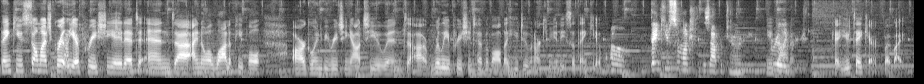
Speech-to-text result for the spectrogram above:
Thank you so much. Greatly appreciate it. And uh, I know a lot of people are going to be reaching out to you and uh, really appreciative of all that you do in our community. So thank you. Oh, thank you so much for this opportunity. You really got it. Okay, you take care. Bye-bye.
